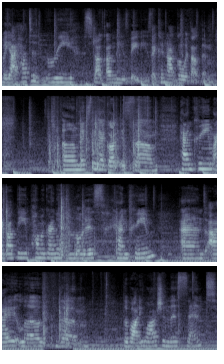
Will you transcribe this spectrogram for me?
but yeah I had to restock on these babies I could not go without them um, next thing I got is some hand cream I got the pomegranate and lotus hand cream and I love the the body wash in this scent.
